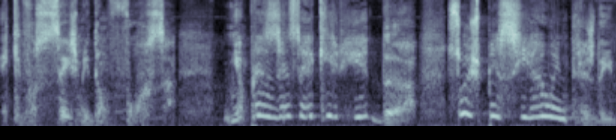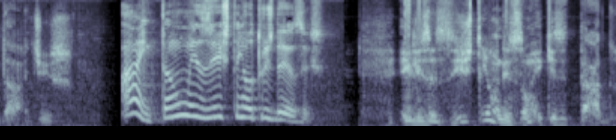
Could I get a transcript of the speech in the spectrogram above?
é que vocês me dão força. Minha presença é querida. Sou especial entre as deidades. Ah, então existem outros deuses. Eles existem onde são requisitados.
